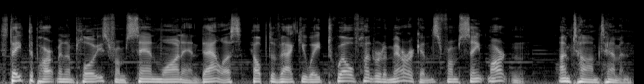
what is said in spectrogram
State Department employees from San Juan and Dallas helped evacuate 1,200 Americans from St. Martin. I'm Tom Temin.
